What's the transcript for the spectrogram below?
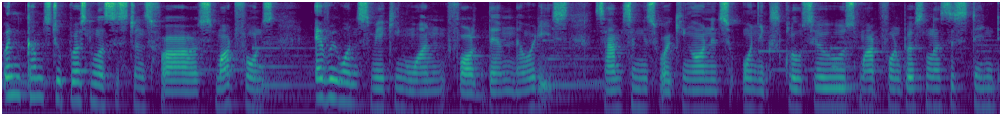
When it comes to personal assistants for smartphones, everyone's making one for them nowadays. Samsung is working on its own exclusive smartphone personal assistant,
